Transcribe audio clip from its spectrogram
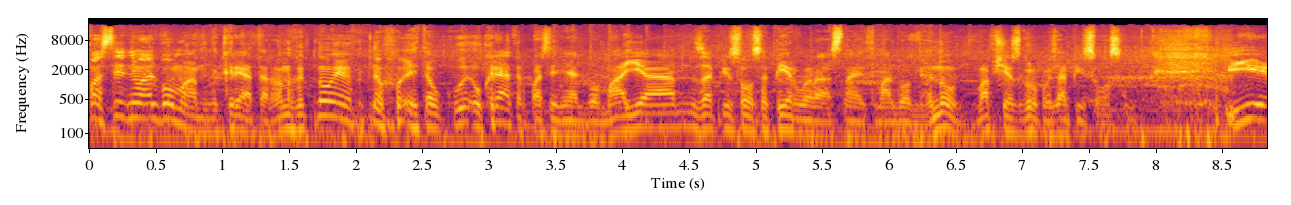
последнего альбома «Креатор»? Он говорит, ну, э, это у, «Креатор» последний альбом, а я записывался первый раз на этом альбоме. Ну, вообще с группой записывался. И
